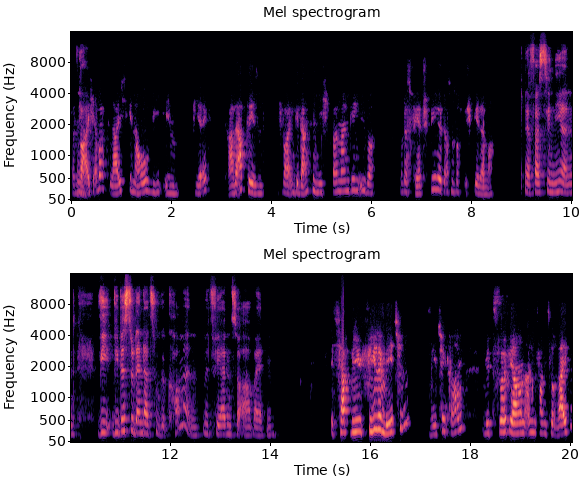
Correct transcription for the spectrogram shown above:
Dann ja. war ich aber gleich genau wie im Viereck gerade abwesend. Ich war in Gedanken nicht bei meinem Gegenüber. Und das Pferd spiegelt das und sagt, ich gehe da mal. Ja, faszinierend. Wie, wie bist du denn dazu gekommen, mit Pferden zu arbeiten? Ich habe wie viele Mädchen, Mädchenkram, mit zwölf Jahren angefangen zu reiten.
